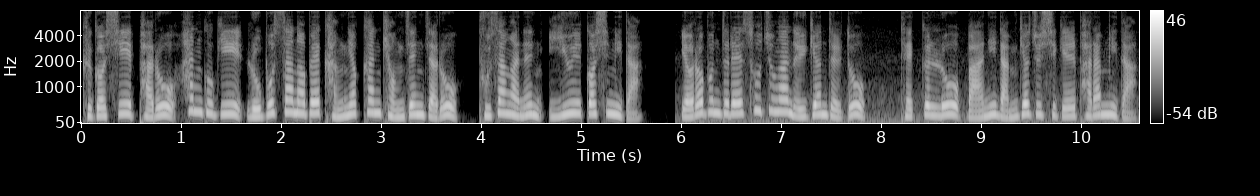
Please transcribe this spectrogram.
그것이 바로 한국이 로봇 산업의 강력한 경쟁자로 부상하는 이유일 것입니다. 여러분들의 소중한 의견들도 댓글로 많이 남겨주시길 바랍니다.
